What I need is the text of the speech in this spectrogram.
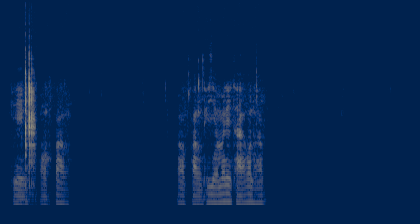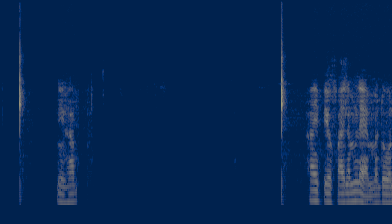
โอเคสองฝั่งเอาฝั่งที่ยังไม่ได้ทาก่อนครับ นี่ครับ ให้เปลวไฟแหลมๆมาโดน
